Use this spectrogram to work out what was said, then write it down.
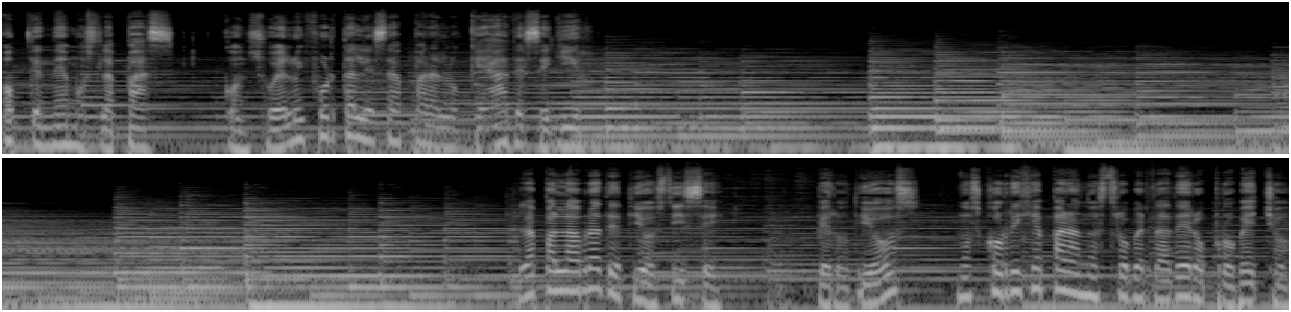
obtenemos la paz, consuelo y fortaleza para lo que ha de seguir. La palabra de Dios dice, pero Dios nos corrige para nuestro verdadero provecho.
